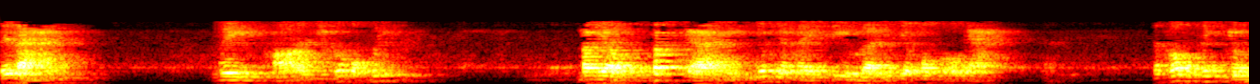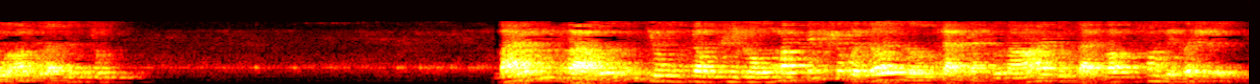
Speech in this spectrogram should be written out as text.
Thế là vì họ chỉ có một biết mặc dầu tất cả những giống nhân này đều là những dân mông cổ cả nó có một cái chủ gọi là tính chung. Bám vào ứng chung trong khi con mắt tiếp xúc với đối tượng đặc cạnh của nó, chúng ta có phân biệt đối xử.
